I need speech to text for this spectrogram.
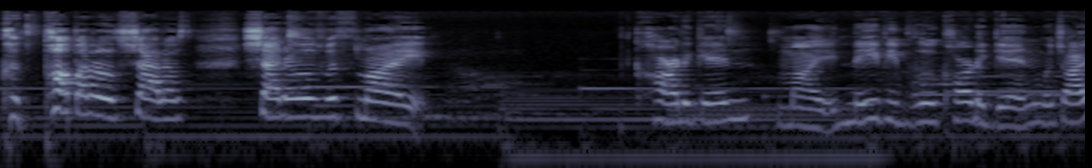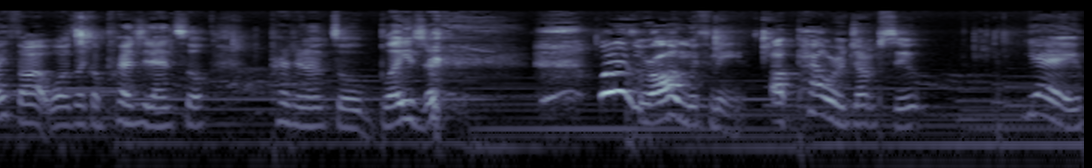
could pop out of the shadows, shadows with my cardigan, my navy blue cardigan, which I thought was like a presidential presidential blazer. what is wrong with me? A power jumpsuit. Yay.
